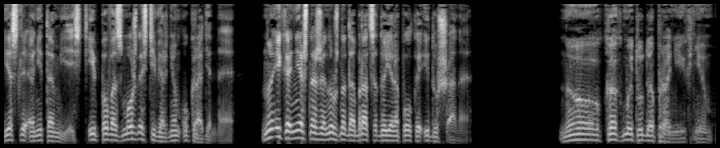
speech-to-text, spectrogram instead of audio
если они там есть, и по возможности вернем украденное. Ну и, конечно же, нужно добраться до Ярополка и Душана». «Но как мы туда проникнем?»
